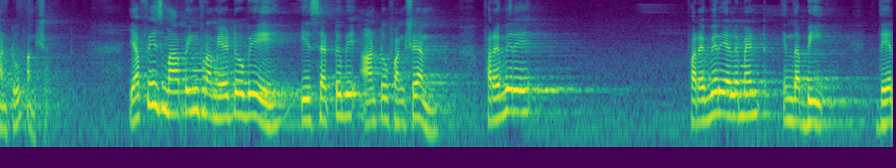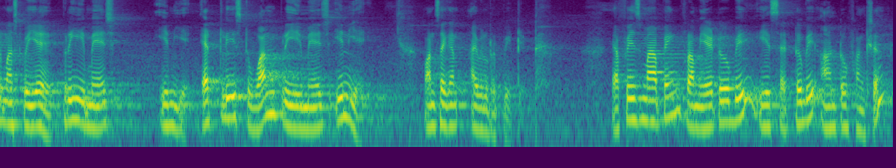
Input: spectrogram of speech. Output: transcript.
onto function? F is mapping from A to B is said to be onto function for every for every element in the B there must be a pre-image in A at least one pre-image in A. Once again I will repeat it. F is mapping from A to B is said to be onto function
